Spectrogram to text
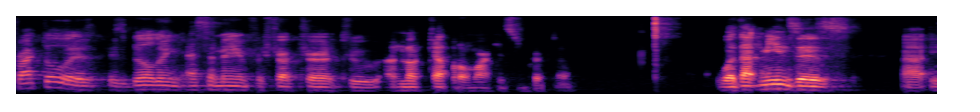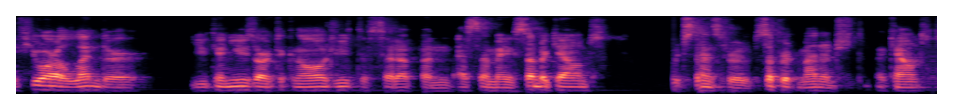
Fractal is, is building SMA infrastructure to unlock capital markets in crypto. What that means is uh, if you are a lender, you can use our technology to set up an SMA sub account which stands for separate managed account,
